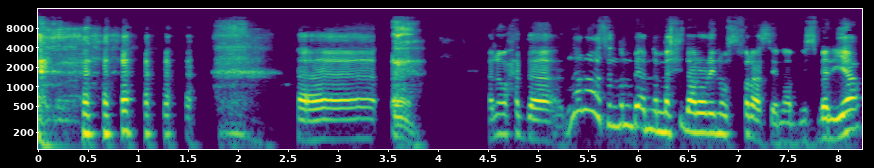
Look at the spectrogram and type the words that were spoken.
آه، أنا واحد لا لا تنظن بأن ماشي ضروري نوصف راسي أنا بالنسبة لي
